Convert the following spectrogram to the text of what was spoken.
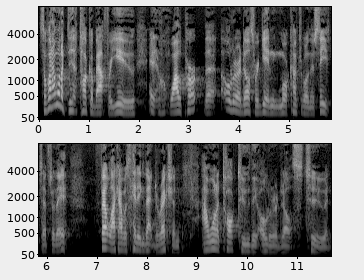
So, what I want to talk about for you, and while per, the older adults were getting more comfortable in their seats after they felt like I was heading that direction, I want to talk to the older adults too and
